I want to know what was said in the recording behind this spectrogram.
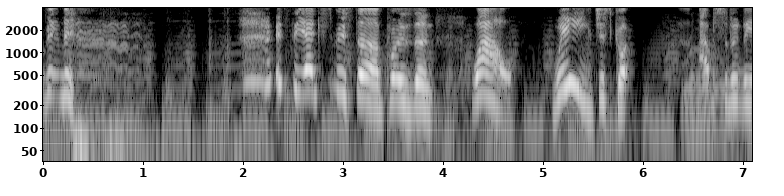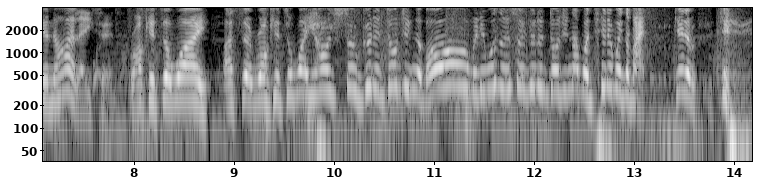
it's the ex-Mr. President. Wow. We just got absolutely annihilated. Rockets away. I said rockets away. Oh, he's so good at dodging them. Oh, but he wasn't so good at dodging them. But hit him with the back. Get him.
